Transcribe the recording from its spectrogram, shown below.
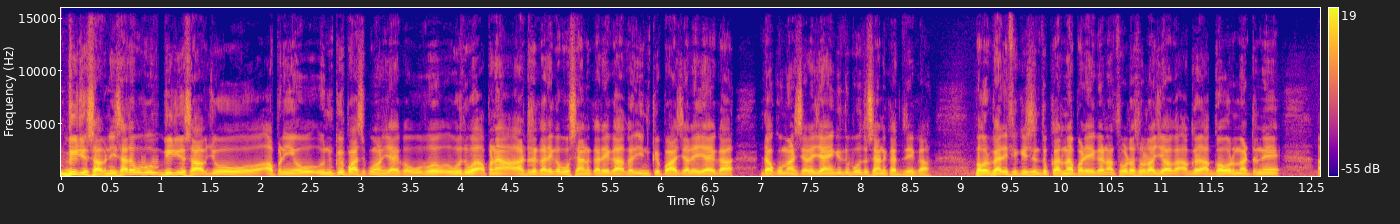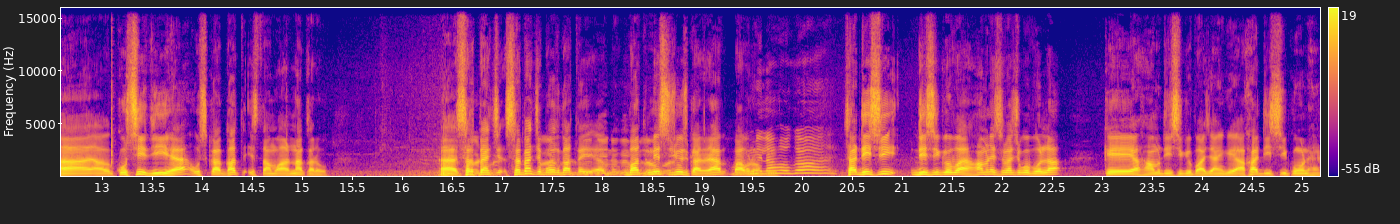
वीडियो साहब नहीं सर वो वीडियो साहब जो अपनी उनके पास कौन जाएगा वो वो तो अपना ऑर्डर करेगा वो साइन करेगा अगर इनके पास चले जाएगा डॉक्यूमेंट चले जाएँगे तो वो तो साइन कर देगा। मगर वेरिफिकेशन तो करना पड़ेगा ना थोड़ा थोड़ा जो अगर गवर्नमेंट ने कुर्सी दी है उसका गलत इस्तेमाल ना करो। सरपंच सरपंच बहुत गलत है, बहुत मिस यूज़ कर रहा है पावरों की। सर डीसी डीसी को हमने सरपंच को बोला कि हम डीसी के पास जाएँगे आखिर डीसी कौन है?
